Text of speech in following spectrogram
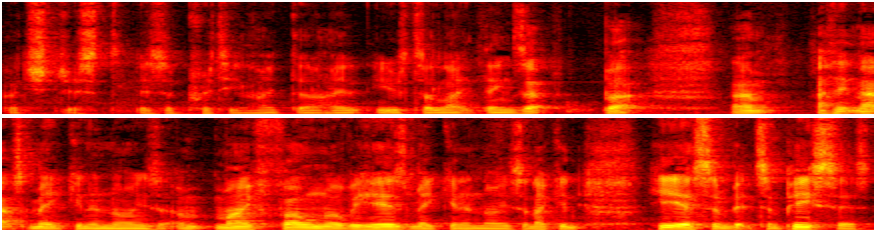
which just is a pretty light that I use to light things up. But um, I think that's making a noise. Um, my phone over here is making a noise and I can hear some bits and pieces.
